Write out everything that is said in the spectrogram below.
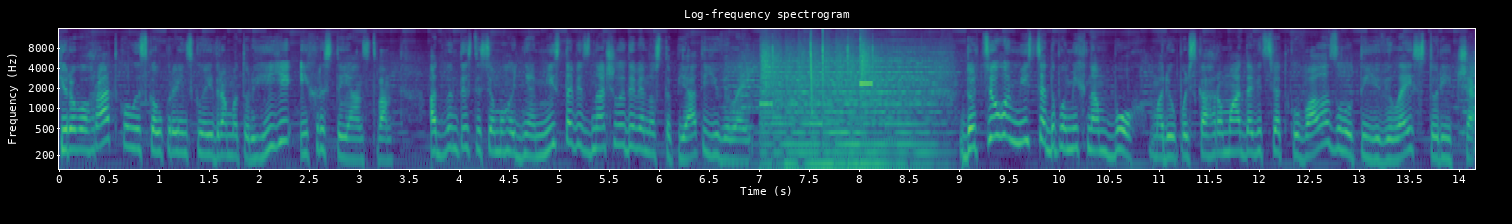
Кіровоград, колиска української драматургії і християнства. Адвентисти сьомого дня міста відзначили 95-й ювілей. До цього місця допоміг нам Бог. Маріупольська громада відсвяткувала золотий ювілей сторіччя.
